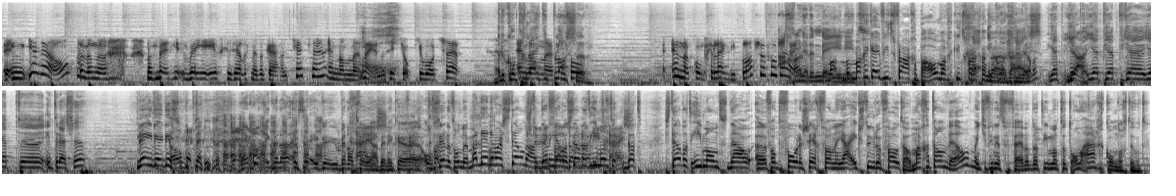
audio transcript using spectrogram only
en, jawel, En dan, eh, dan ben, je, ben je eerst gezellig met elkaar aan het chatten. En dan, nou ja, dan zit je op je WhatsApp. En dan komt en gelijk dan, die plasser. vervol- En dan komt gelijk die plasser voorbij. Ach, nee, dat meen je Ma- niet. mag ik even iets vragen, Paul? Mag ik iets vragen aan uh, Danielle? Je hebt, je Ja. hebt, je hebt, je hebt, je, je hebt eh, interesse? Nee, nee, dit is... Oh. Nee. Nee, man, ik ben al, ik, ik, ik ben al twee jaar ben ik, eh, ontzettend onder. Maar nee, nee, maar stel nou, Danielle, stel dat, nou iemand, Gijs. dat, stel dat iemand nou eh, van tevoren zegt van... eh, ja, ik stuur een foto. Mag het dan wel? Want je vindt het vervelend dat iemand het onaangekondigd doet.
